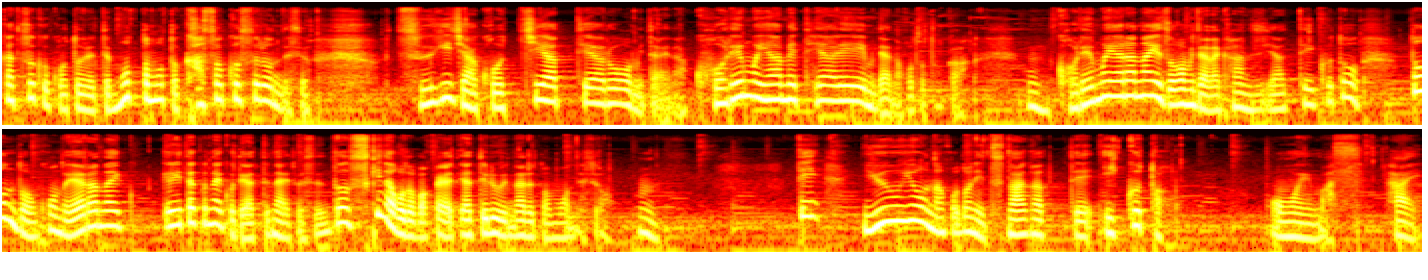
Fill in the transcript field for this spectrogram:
がつくことによってもっともっと加速するんですよ。次じゃあこっちやってやろうみたいなこれもやめてやれみたいなこととか、うん、これもやらないぞみたいな感じでやっていくとどんどん今度やらないやりたくないことやってないとですね好きなことばっかりやってるようになると思うんですよ。うん、っていうようなことにつながっていくと思います。はい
